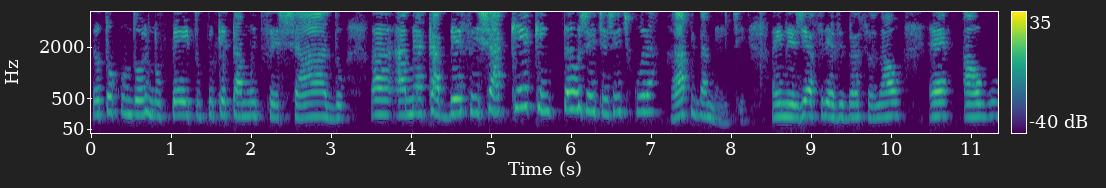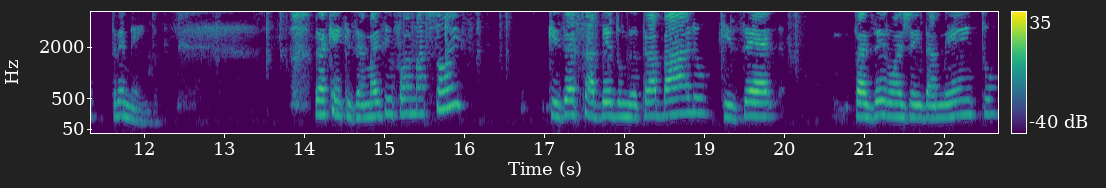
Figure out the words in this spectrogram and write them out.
eu tô com dor no peito porque tá muito fechado, a, a minha cabeça enxaqueca, então, gente, a gente cura rapidamente. A energia fria vibracional é algo tremendo. Para quem quiser mais informações, quiser saber do meu trabalho, quiser fazer um agendamento,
